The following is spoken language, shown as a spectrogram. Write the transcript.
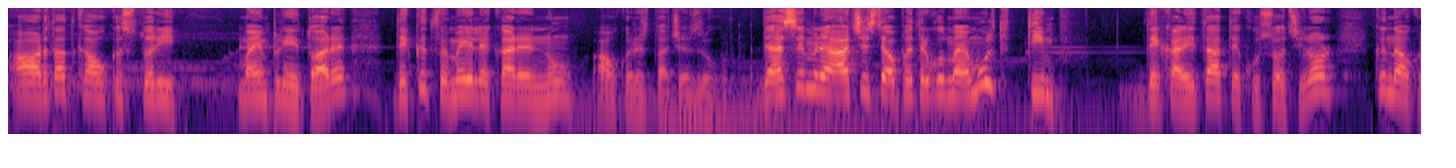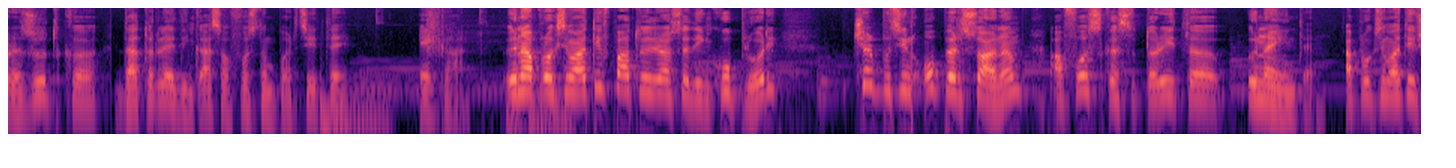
au arătat că au căsătorii mai împlinitoare decât femeile care nu au crezut acest lucru. De asemenea, acestea au petrecut mai mult timp de calitate cu soților când au crezut că datorile din casă au fost împărțite egal. În aproximativ 40% din cupluri, cel puțin o persoană a fost căsătorită înainte. Aproximativ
